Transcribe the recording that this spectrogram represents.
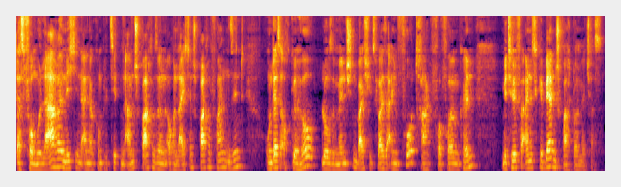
dass Formulare nicht in einer komplizierten Amtssprache, sondern auch in leichter Sprache vorhanden sind und dass auch gehörlose Menschen beispielsweise einen Vortrag verfolgen können mit Hilfe eines Gebärdensprachdolmetschers.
